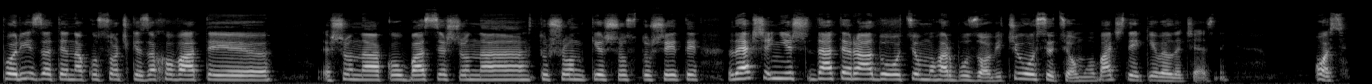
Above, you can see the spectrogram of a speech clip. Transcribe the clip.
порізати на кусочки, заховати, е, що на ковбаси, що на тушонки, що стушити. Легше, ніж дати раду оцьому гарбузові. Чи ось оцьому. Бачите, який величезний. Ось.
